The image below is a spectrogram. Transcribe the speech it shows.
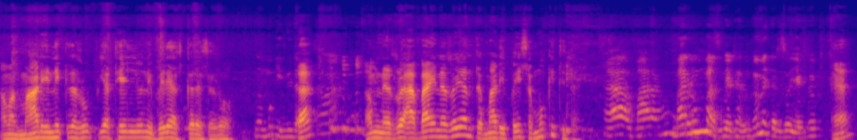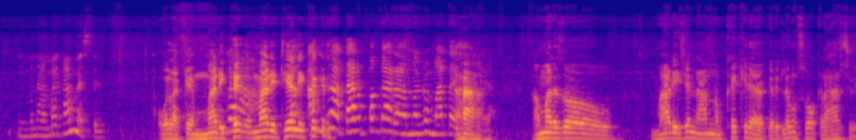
અમારે માડી નીકળે રૂપિયા થેલીયું ની ભર્યા જ કરે છે જો. કા? અમને જો આ બાઈને જોયા ને તે માડી પૈસા મૂકી દીધા. મારા રૂમમાં જ બેઠા ગમે ત્યારે જોઈએ હે? મને અમારે કામ છે. ઓલા કે મારી મારી થેલી ખખડી હા હા. અમારે જો માડી છે ને આમ નામ ખખડ્યા કરે એટલે હું છોકરા હાસવે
